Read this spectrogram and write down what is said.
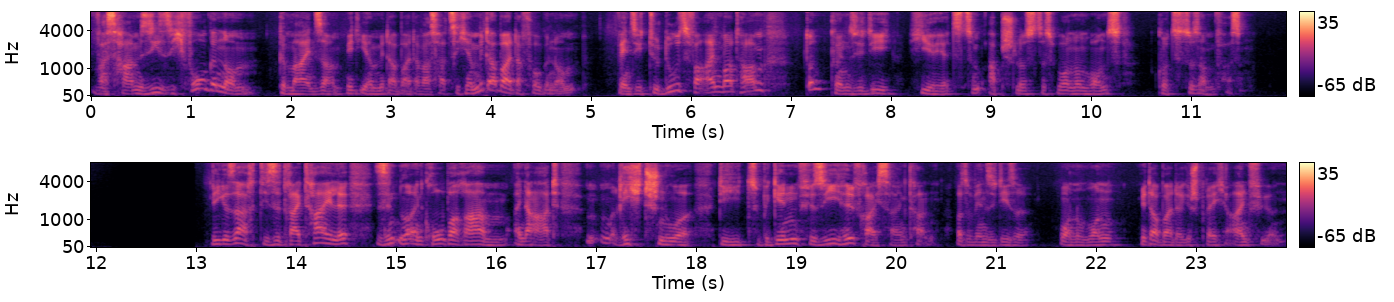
Was haben Sie sich vorgenommen gemeinsam mit Ihrem Mitarbeiter? Was hat sich Ihr Mitarbeiter vorgenommen? Wenn Sie To-Dos vereinbart haben, dann können Sie die hier jetzt zum Abschluss des One-on-Ones kurz zusammenfassen. Wie gesagt, diese drei Teile sind nur ein grober Rahmen, eine Art Richtschnur, die zu Beginn für Sie hilfreich sein kann. Also wenn Sie diese One-on-One-Mitarbeitergespräche einführen.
